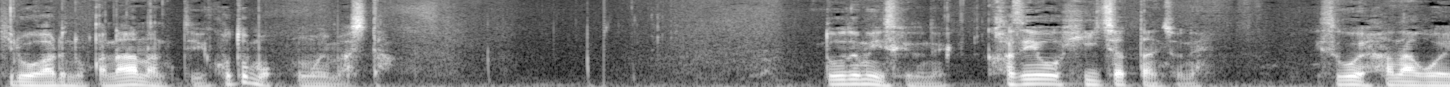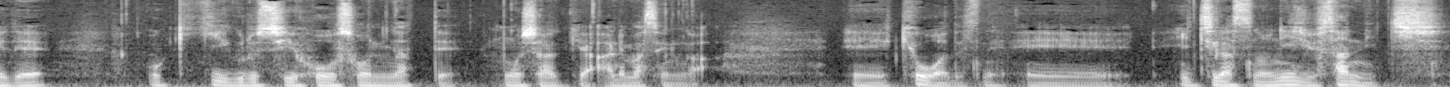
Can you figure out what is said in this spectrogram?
広がるのかななんていうことも思いました。どうでもいいですけどね風邪をひいちゃったんですよね。すごい鼻声でお聞き苦しい放送になって申し訳ありませんが、えー、今日はですね、えー、1月の23日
